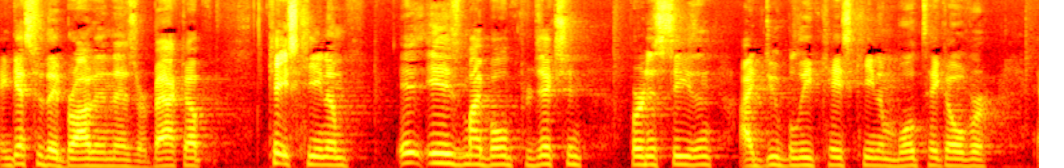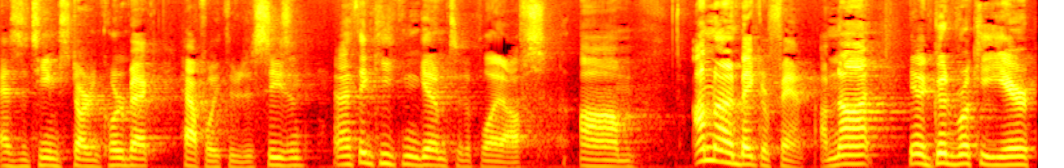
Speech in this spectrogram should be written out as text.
And guess who they brought in as their backup? Case Keenum. It is my bold prediction for this season. I do believe Case Keenum will take over as the team's starting quarterback halfway through the season, and I think he can get them to the playoffs. Um, I'm not a Baker fan. I'm not. He had a good rookie year.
